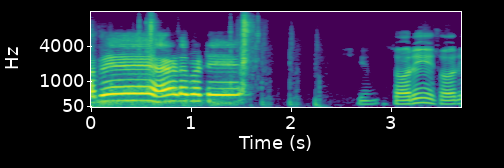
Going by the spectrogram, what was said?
अबे हॅड बेटे। सॉरी सॉरी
